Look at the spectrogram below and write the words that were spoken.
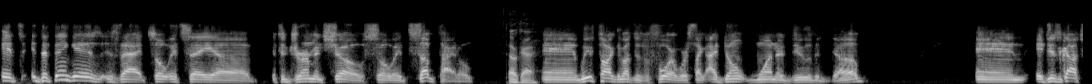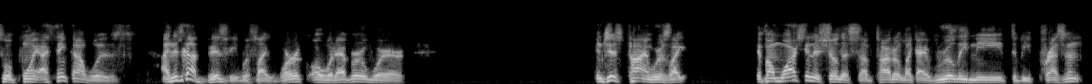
it's the thing is, is that so it's a uh, it's a German show, so it's subtitled. Okay. And we've talked about this before, where it's like I don't want to do the dub, and it just got to a point. I think I was, I just got busy with like work or whatever, where, and just time where it's like, if I'm watching a show that's subtitled, like I really need to be present.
